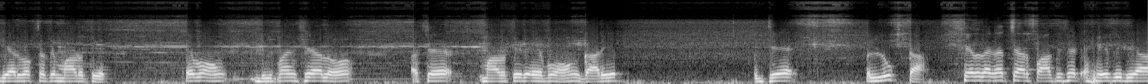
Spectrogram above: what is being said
গিয়ার বক্স আছে মারুতির। এবং ডিফারেন্সিয়ালও আছে মারুতির এবং গাড়ির যে লুকটা সেটা দেখাচ্ছে। আর পাতি সেট হেভি দেওয়া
